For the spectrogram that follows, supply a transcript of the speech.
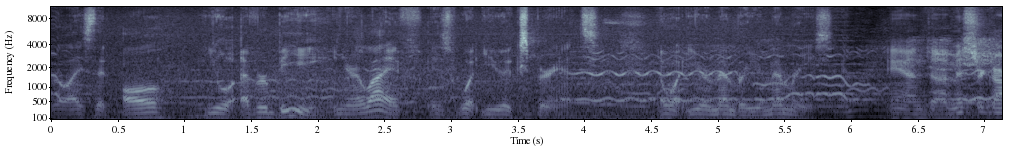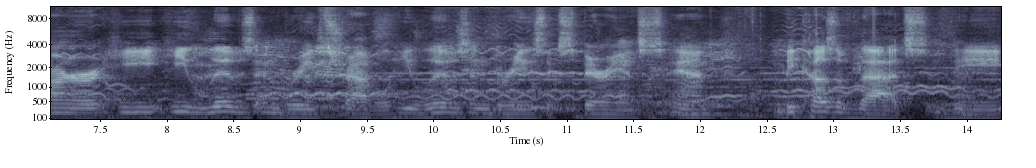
Realize that all you will ever be in your life is what you experience and what you remember, your memories. And uh, Mr. Garner, he, he lives and breathes travel. He lives and breathes experience. And because of that, the,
